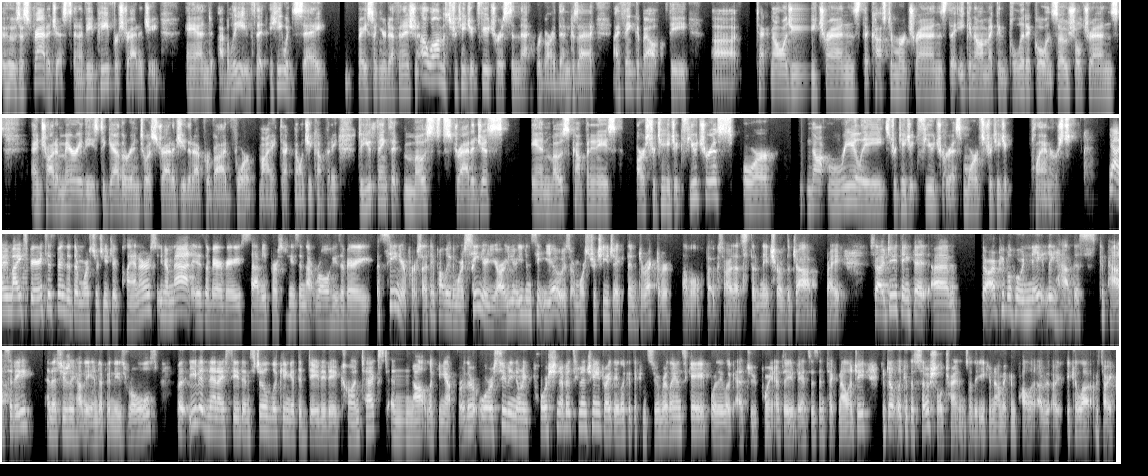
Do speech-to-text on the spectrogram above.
who's a strategist and a VP for strategy, and I believe that he would say based on your definition, oh well, I'm a strategic futurist in that regard. Then, because I I think about the uh, technology trends, the customer trends, the economic and political and social trends, and try to marry these together into a strategy that I provide for my technology company. Do you think that most strategists in most companies are strategic futurists or not really strategic futurists, more of strategic planners? Yeah, I mean, my experience has been that they're more strategic planners. You know, Matt is a very, very savvy person. He's in that role. He's a very a senior person. I think probably the more senior you are, you know, even CEOs are more strategic than director level folks are. That's the nature of the job, right? So I do think that um, there are people who innately have this capacity and that's usually how they end up in these roles. But even then, I see them still looking at the day to day context and not looking out further or assuming only portion of it's going to change, right? They look at the consumer landscape or they look at your point at the advances in technology, but don't look at the social trends or the economic and political, uh, uh, I'm sorry,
